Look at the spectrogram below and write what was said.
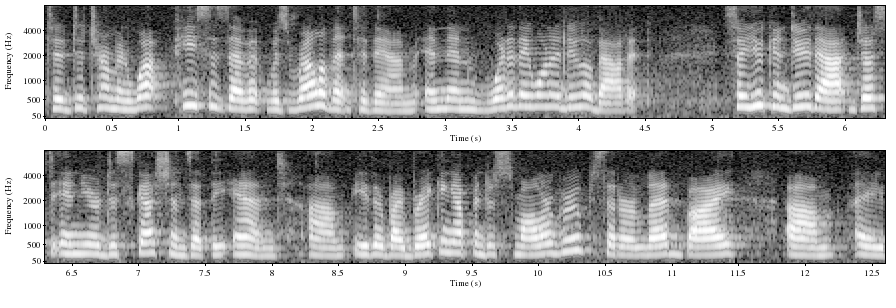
to determine what pieces of it was relevant to them and then what do they want to do about it. So you can do that just in your discussions at the end, um, either by breaking up into smaller groups that are led by um, a,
